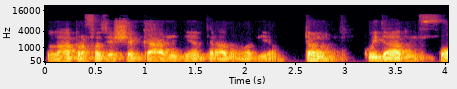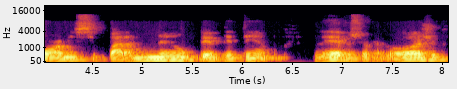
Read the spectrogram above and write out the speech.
lá para fazer a checagem de entrada no avião então cuidado informe-se para não perder tempo leve o seu relógio,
